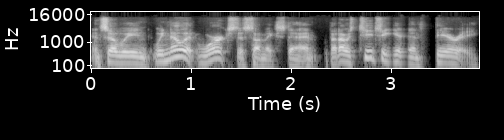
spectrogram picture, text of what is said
And so we we know it works to some extent, but I was teaching it in theory.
